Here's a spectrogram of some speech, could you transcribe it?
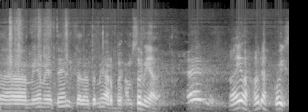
آه، 100 200 300 400 500 هذا حلو ايوه هو ده كويس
